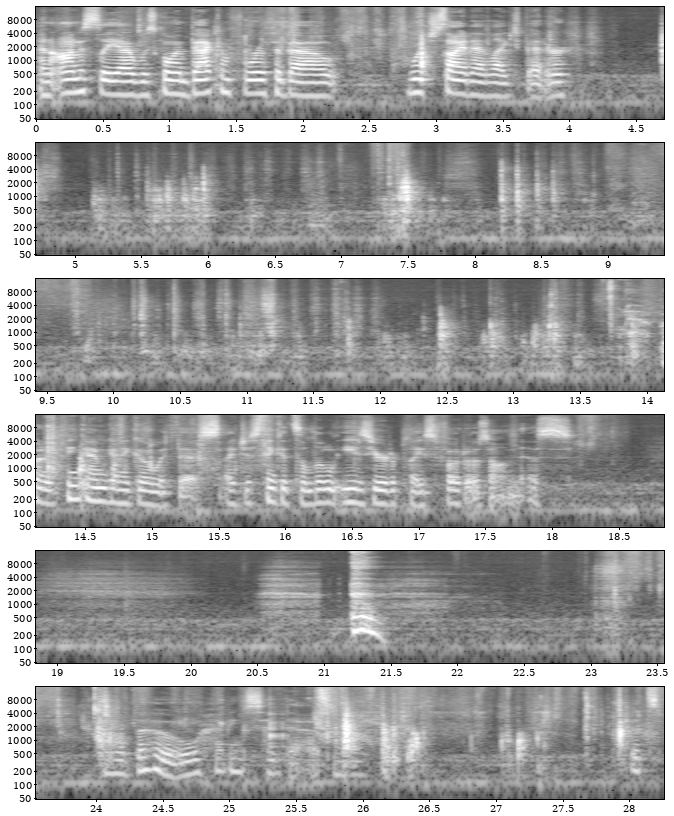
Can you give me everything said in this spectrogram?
And honestly, I was going back and forth about which side I liked better. But I think I'm gonna go with this. I just think it's a little easier to place photos on this. Although, having said that, let's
